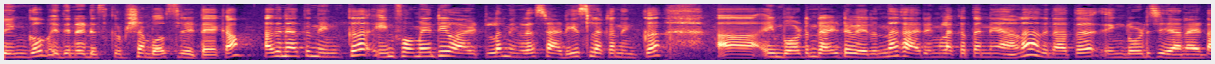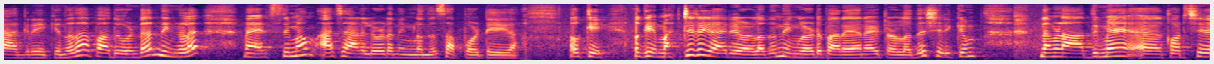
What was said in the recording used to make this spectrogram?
ലിങ്കും ഇതിന്റെ ഡിസ്ക്രിപ്ഷൻ ബോക്സിൽ ഇട്ടേക്കാം. അതിനകത്ത് നിങ്ങൾക്ക് ഇൻഫോർമേറ്റീവ് ആയിട്ടുള്ള നിങ്ങളുടെ സ്റ്റഡീസിലൊക്കെ നിങ്ങൾക്ക് ഇമ്പോർട്ടന്റ് ആയിട്ട് വരുന്ന കാര്യങ്ങളൊക്കെ തന്നെയാണ് അതിനകത്ത് ഇൻക്ലൂഡ് ചെയ്യാനായിട്ട് ആഗ്രഹിക്കുന്നത്. അപ്പോൾ അതുകൊണ്ട് നിങ്ങൾ മാക്സിമം ആ ചാനലിലൂടെ നിങ്ങളൊന്ന് സപ്പോർട്ട് ചെയ്യുക. ഓക്കെ ഓക്കെ മറ്റൊരു കാര്യമുള്ളത് നിങ്ങളോട് പറയാനായിട്ടുള്ളത് ശരിക്കും നമ്മൾ ആദ്യമേ കുറച്ച്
